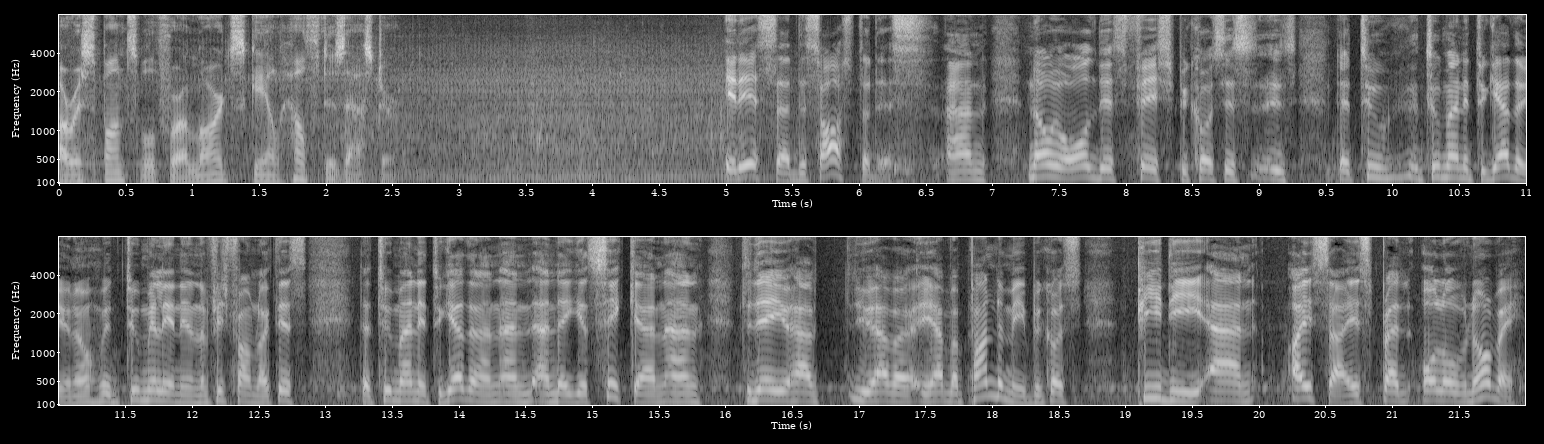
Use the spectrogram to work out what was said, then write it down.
are responsible for a large-scale health disaster. It is a disaster, this. And now all this fish, because it's, it's they're too too many together, you know, with two million in a fish farm like this, they're too many together, and, and, and they get sick. And, and today you have you have a you have a pandemic because PD and ISA is spread all over Norway,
